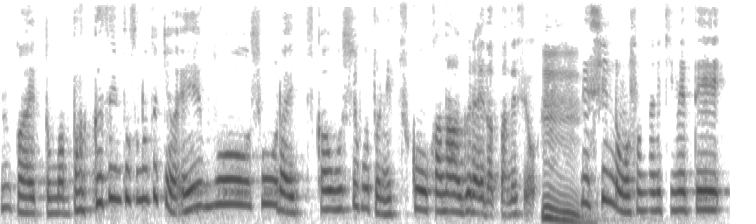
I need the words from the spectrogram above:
なんか、えっと、まあ、漠然とその時は英語を将来使うお仕事に就こうかなぐらいだったんですよ。うんうんで、進路もそんなに決めて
